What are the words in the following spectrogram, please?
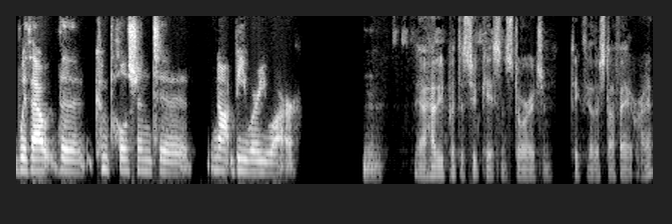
without the compulsion to not be where you are mm. yeah how do you put the suitcase in storage and take the other stuff out right?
